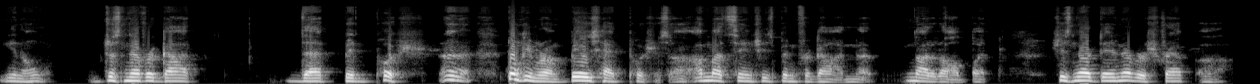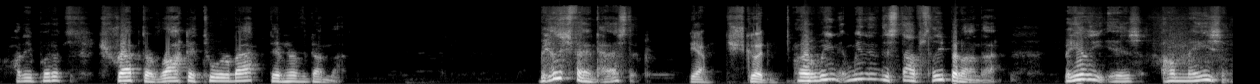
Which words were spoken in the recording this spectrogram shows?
You know, just never got that big push. Uh, don't get me wrong, Bayley's had pushes. Uh, I'm not saying she's been forgotten, not, not at all, but she's not. They never strap uh, how do you put it? Strapped a rocket to her back. They've never done that. Bayley's fantastic. Yeah, she's good. Like we we need to stop sleeping on that. Bayley is amazing.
